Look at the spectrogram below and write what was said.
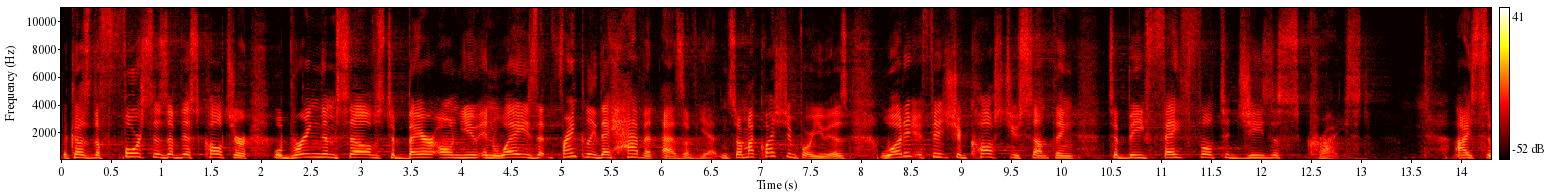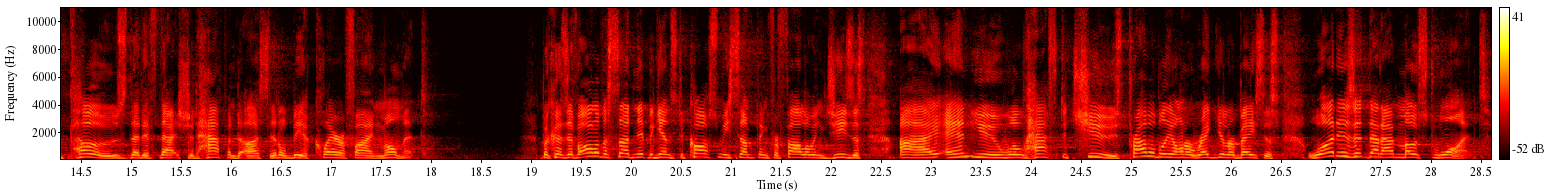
Because the forces of this culture will bring themselves to bear on you in ways that, frankly, they haven't as of yet. And so, my question for you is what if it should cost you something to be faithful to Jesus Christ? I suppose that if that should happen to us, it'll be a clarifying moment. Because if all of a sudden it begins to cost me something for following Jesus, I and you will have to choose, probably on a regular basis, what is it that I most want?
